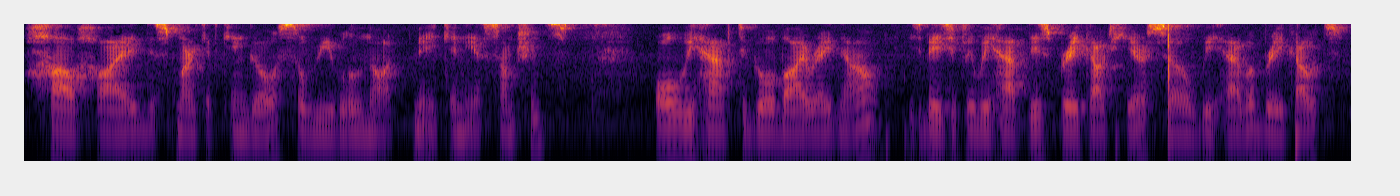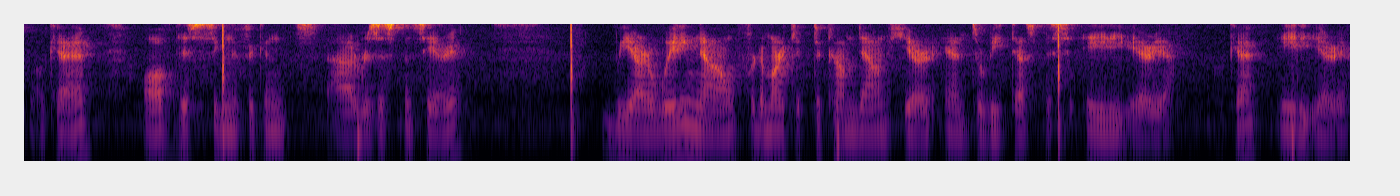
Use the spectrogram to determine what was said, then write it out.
how high this market can go, so we will not make any assumptions. All we have to go by right now is basically we have this breakout here, so we have a breakout, okay, of this significant uh, resistance area. We are waiting now for the market to come down here and to retest this 80 area okay 80 area.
